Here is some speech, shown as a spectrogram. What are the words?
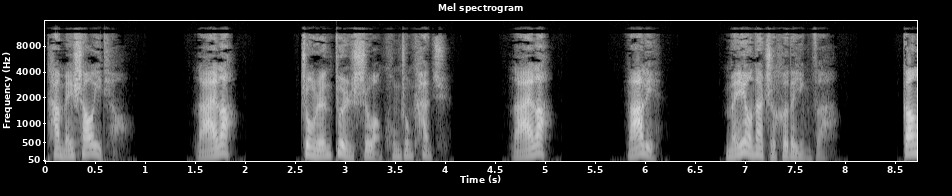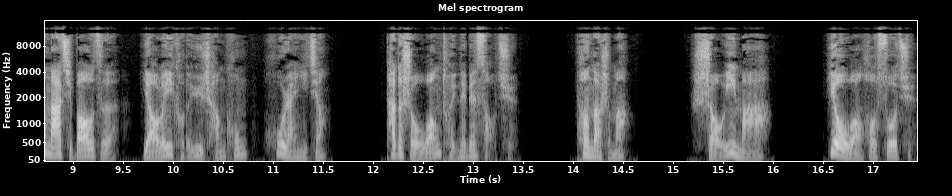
他眉梢一挑，来了。众人顿时往空中看去，来了，哪里？没有那纸鹤的影子啊！刚拿起包子咬了一口的玉长空忽然一僵，他的手往腿那边扫去，碰到什么？手一麻，又往后缩去，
